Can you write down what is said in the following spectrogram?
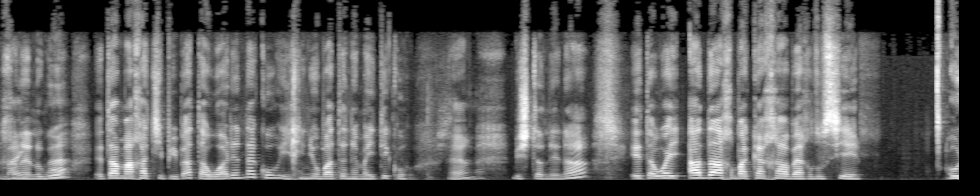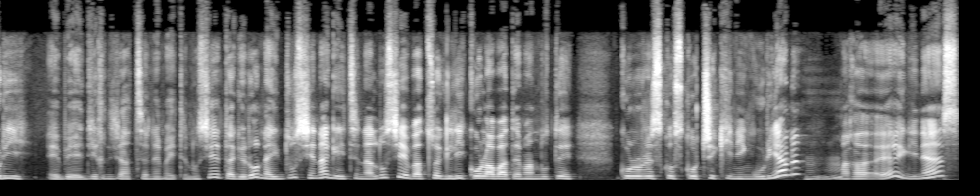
Bai, janen dugu, ba. eta marra txipi bat hauaren dako, irgino baten emaiteko. Eh? Bistan dena. Eta guai adar bakarra behar duzie hori ebe dirdiratzen emaiten duzie, eta gero nahi duziena gehitzen alduzie, batzuek likola bat eman dute kolorezko skotxekin ingurian, mara, eh, eginez,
